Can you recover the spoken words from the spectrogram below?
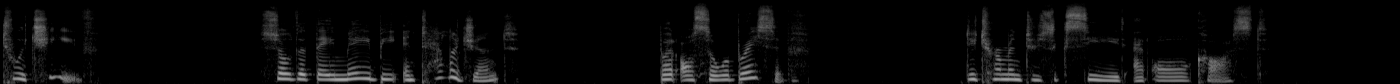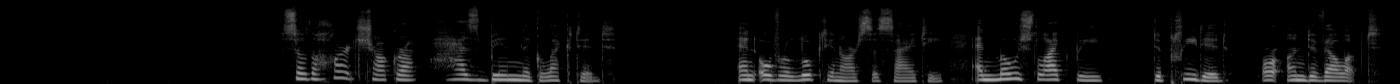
to achieve, so that they may be intelligent but also abrasive, determined to succeed at all cost. So the heart chakra has been neglected and overlooked in our society, and most likely depleted or undeveloped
